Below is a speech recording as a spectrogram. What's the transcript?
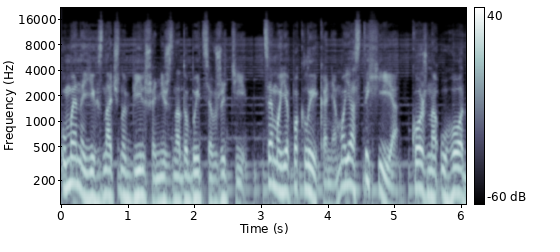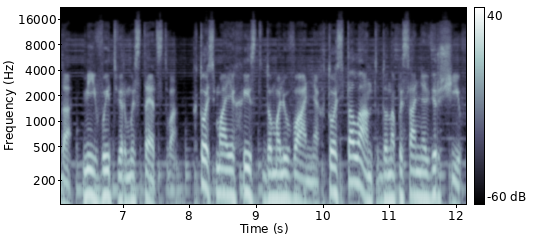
У мене їх значно більше, ніж знадобиться в житті. Це моє покликання, моя стихія. Кожна угода мій витвір мистецтва. Хтось має хист до малювання, хтось талант до написання віршів.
